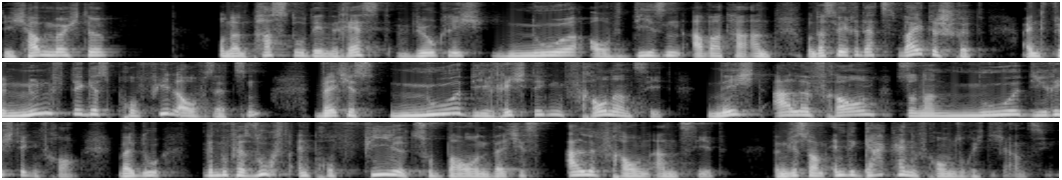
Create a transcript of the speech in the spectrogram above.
die ich haben möchte. Und dann passt du den Rest wirklich nur auf diesen Avatar an. Und das wäre der zweite Schritt ein vernünftiges Profil aufsetzen, welches nur die richtigen Frauen anzieht. Nicht alle Frauen, sondern nur die richtigen Frauen. Weil du, wenn du versuchst, ein Profil zu bauen, welches alle Frauen anzieht, dann wirst du am Ende gar keine Frauen so richtig anziehen.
